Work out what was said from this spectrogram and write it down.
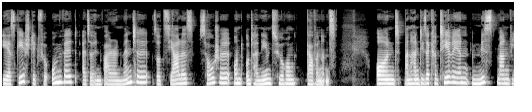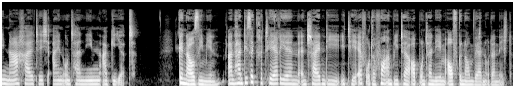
ESG steht für Umwelt, also Environmental, Soziales, Social und Unternehmensführung, Governance. Und anhand dieser Kriterien misst man, wie nachhaltig ein Unternehmen agiert. Genau, Simin. Anhand dieser Kriterien entscheiden die ETF- oder Fondsanbieter, ob Unternehmen aufgenommen werden oder nicht.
